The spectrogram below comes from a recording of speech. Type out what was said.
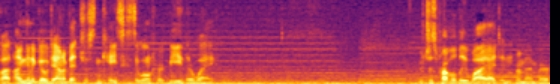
But I'm gonna go down a bit just in case, because it won't hurt me either way. Which is probably why I didn't remember.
